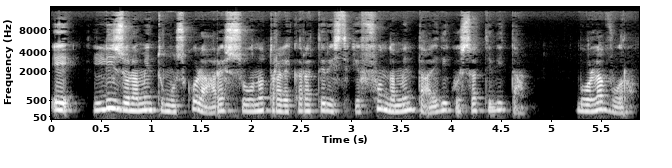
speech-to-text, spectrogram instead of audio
e l'isolamento muscolare sono tra le caratteristiche fondamentali di questa attività. Buon lavoro!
